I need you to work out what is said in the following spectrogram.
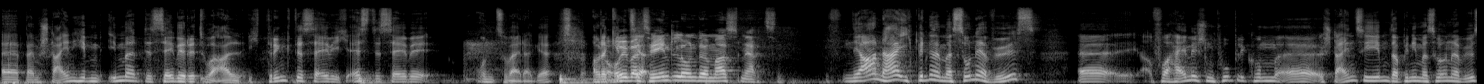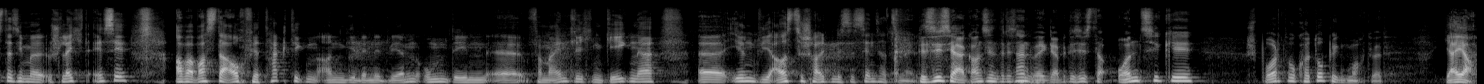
äh, beim Steinheben immer dasselbe Ritual. Ich trinke dasselbe, ich esse dasselbe und so weiter. Gell? Aber da gibt's ja, Räuberzehntel und der Mastmerzen. ja, nein, ich bin da immer so nervös. Äh, vor heimischem Publikum äh, Stein zu heben, da bin ich immer so nervös, dass ich immer schlecht esse. Aber was da auch für Taktiken angewendet werden, um den äh, vermeintlichen Gegner äh, irgendwie auszuschalten, das ist sensationell. Das ist ja ganz interessant, weil ich glaube, das ist der einzige Sport, wo kein Doping gemacht wird. Ja, ja,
